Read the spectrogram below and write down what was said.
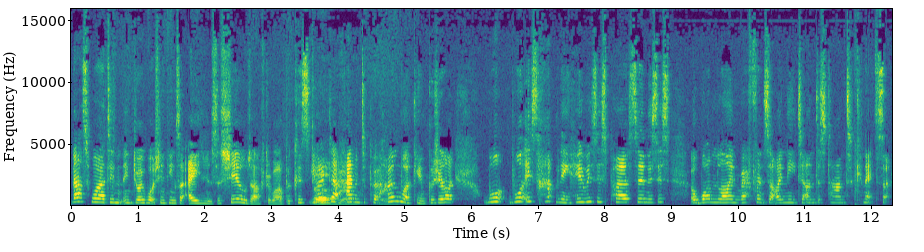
that's why I didn't enjoy watching things like Agents of Shield after a while because you Oh, end up yeah, having to put yeah. homework in because you're like. What what is happening? Who is this person? Is this a one line reference that I need to understand to connect to something?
